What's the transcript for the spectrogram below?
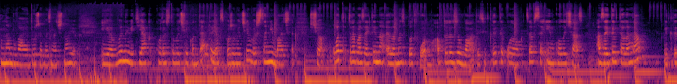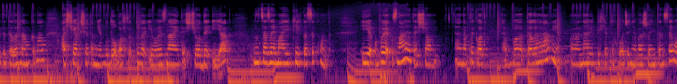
вона буває дуже визначною. І ви навіть як користувачі контенту, як споживачі, ви ж самі бачите, що от треба зайти на LMS платформу, авторизуватись, відкрити урок. Це все інколи час. А зайти в Телеграм, відкрити телеграм-канал, а ще якщо там є будова, структура, і ви знаєте, що де і як, ну це займає кілька секунд. І ви знаєте, що, е, наприклад, в Телеграмі, е, навіть після проходження вашого інтенсиву,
